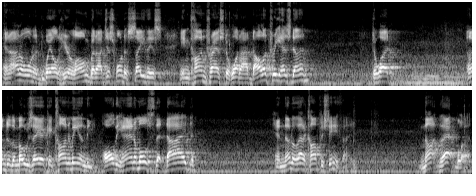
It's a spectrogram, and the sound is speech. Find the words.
And I don't want to dwell here long, but I just want to say this in contrast to what idolatry has done, to what under the Mosaic economy and the, all the animals that died, and none of that accomplished anything. Not that blood.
